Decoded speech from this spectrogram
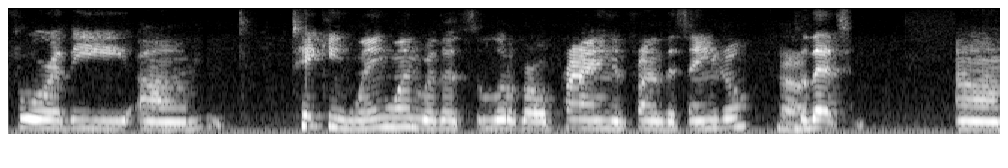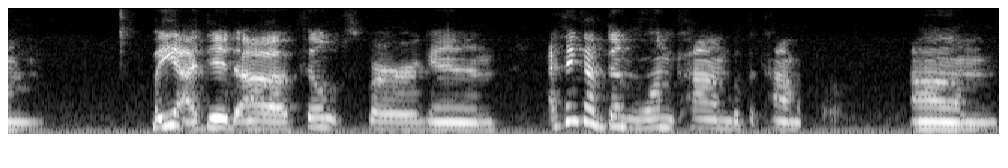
for the um, taking wing one where there's a little girl crying in front of this angel. Oh. So that's um but yeah, I did uh Phillipsburg and I think I've done one con with the comic book. Um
